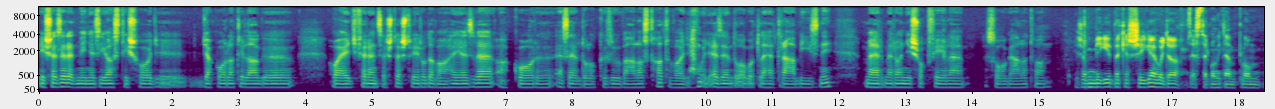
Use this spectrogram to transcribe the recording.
és ez eredményezi azt is, hogy gyakorlatilag ö, ha egy Ferences testvér oda van helyezve, akkor ezer dolog közül választhat, vagy, vagy ezer dolgot lehet rábízni, mert, mert annyi sokféle szolgálat van. És ami még érdekessége, hogy az Esztergomi templom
